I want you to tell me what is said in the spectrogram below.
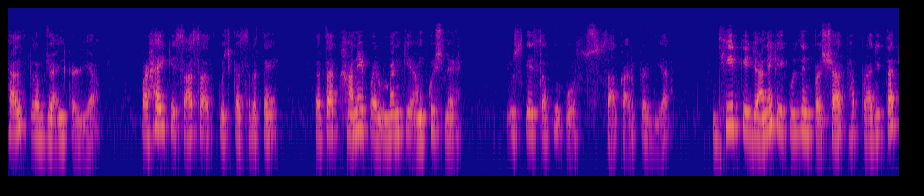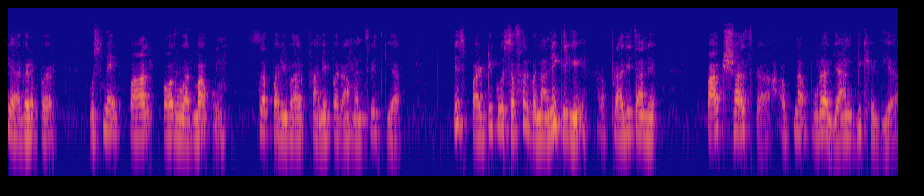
हेल्थ क्लब ज्वाइन कर लिया। पढ़ाई के साथ साथ कुछ कसरतें तथा खाने पर मन के अंकुश ने उसके सपन को साकार कर दिया। धीर के जाने के कुछ दिन पश्चात अपराजिता के आग्रह पर उसने पाल और वर्मा को सब परिवार खाने पर आमंत्रित किया। इस पार्टी को सफल बनाने के लिए अपराजिता ने पाक शास्त्र का अपना पूरा ज्ञान बिखेर दिया।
